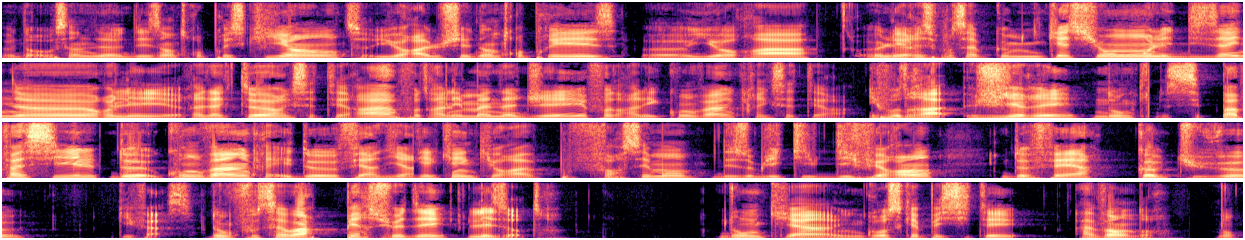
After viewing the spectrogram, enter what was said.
euh, au sein des entreprises clientes, il y aura le chef d'entreprise, euh, il y aura euh, les responsables communication, les designers, les rédacteurs, etc. Il faudra les manager, il faudra les convaincre, etc. Il faudra gérer. Donc, c'est pas facile de convaincre et de faire dire à quelqu'un qui aura forcément des objectifs différents de faire comme tu veux qu'il fasse. Donc il faut savoir persuader les autres. Donc il y a une grosse capacité à vendre, donc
